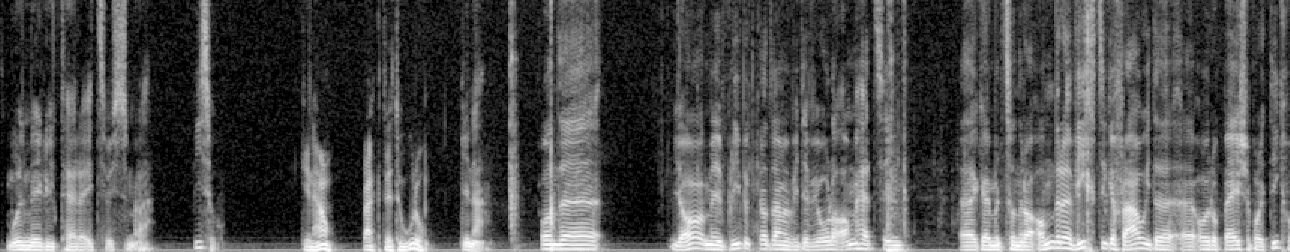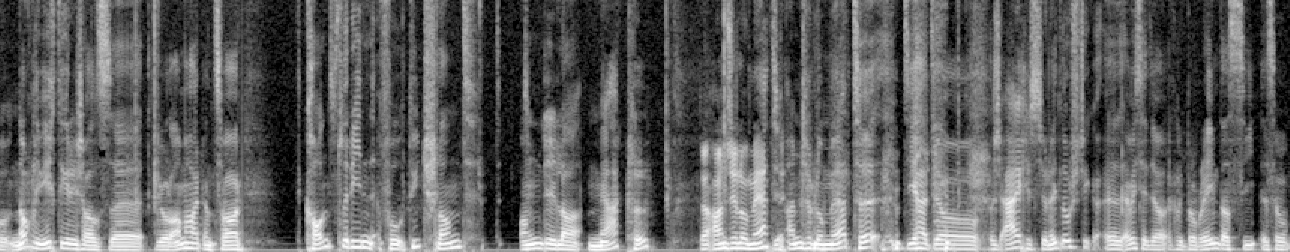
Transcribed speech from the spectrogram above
Es muss mehr Leute her, jetzt wissen wir auch. Wieso? Genau, wegen der Duro. Genau. Und äh, ja, wir bleiben gerade, wenn wir bei der Viola am Herd sind, äh, gehen wir zu einer anderen wichtigen Frau in der äh, europäischen Politik, die noch ein bisschen wichtiger ist als äh, Viola Amherd, und zwar die Kanzlerin von Deutschland, Angela Merkel. Der Angelo Merkel. Die Angelo Merkel, die hat ja, ist, eigentlich ist es ja nicht lustig, äh, sie hat ja ein Problem, dass sie äh, so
